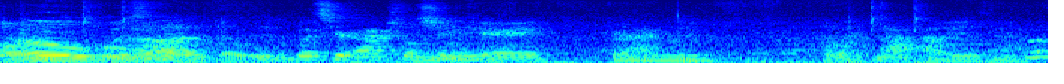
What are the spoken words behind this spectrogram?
Oh. was uh, What's your actual Jim name? Carrey for acting. But like not how he is now.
